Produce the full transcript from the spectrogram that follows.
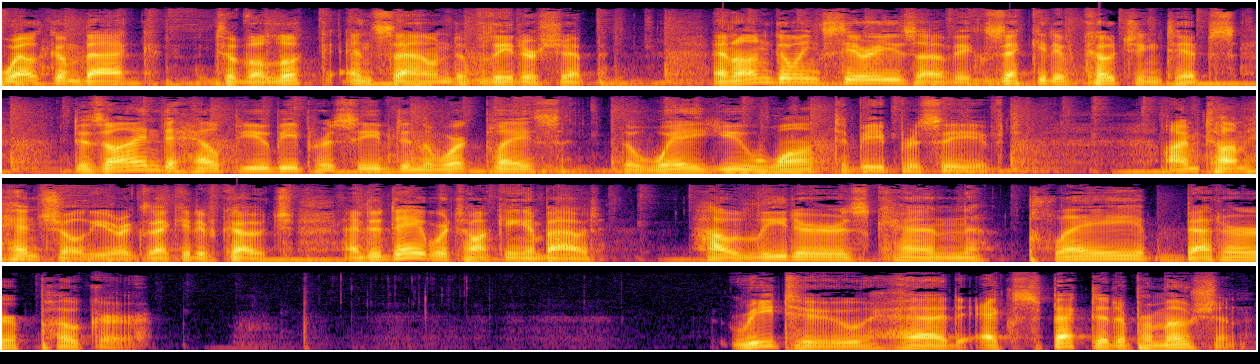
Welcome back to The Look and Sound of Leadership, an ongoing series of executive coaching tips designed to help you be perceived in the workplace the way you want to be perceived. I'm Tom Henschel, your executive coach, and today we're talking about how leaders can play better poker. Ritu had expected a promotion.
